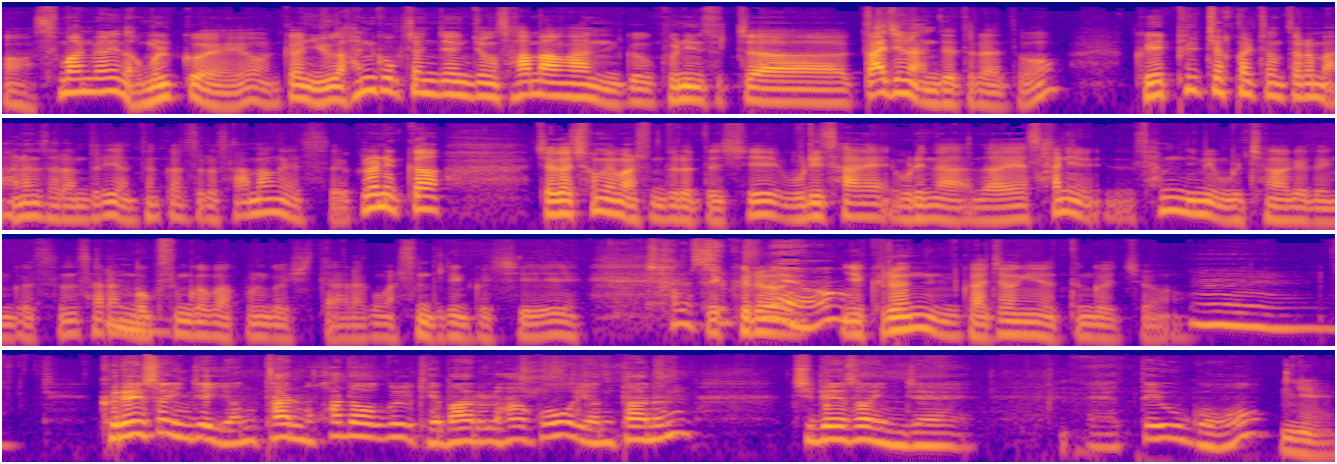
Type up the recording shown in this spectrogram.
어, 수만 명이 넘을 거예요. 그러니까 유- 한국 전쟁 중 사망한 그 군인 숫자까지는 안 되더라도 그에 필적할 정도로 많은 사람들이 연탄가스로 사망했어요. 그러니까 제가 처음에 말씀드렸듯이 우리 산에 우리나라의 산이 산림이 울창하게 된 것은 사람 음. 목숨과 바꾼 것이다라고 말씀드린 것이 참 슬프네요. 그런 예, 그런 과정이었던 거죠. 음. 그래서 이제 연탄 화덕을 개발을 하고 연탄은 집에서 이제 에, 때우고 예.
